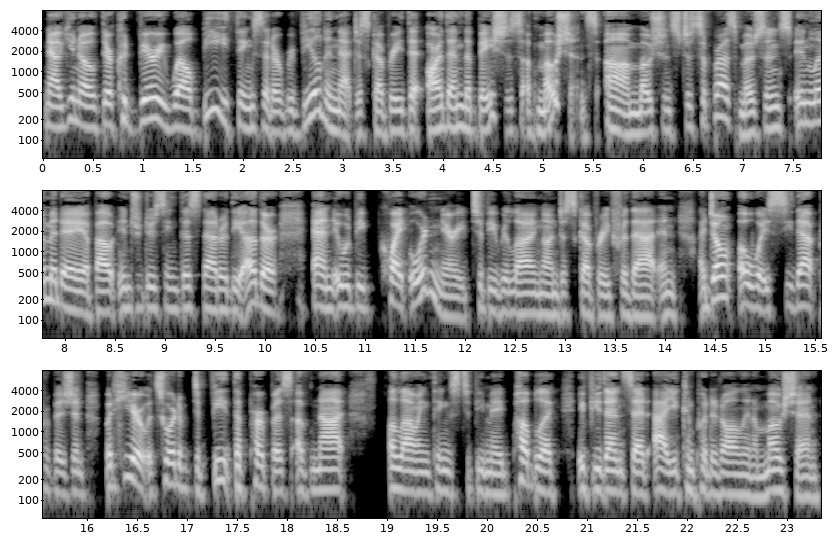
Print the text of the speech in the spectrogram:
Now, you know, there could very well be things that are revealed in that discovery that are then the basis of motions, um, motions to suppress, motions in limine about introducing this, that, or the other. And it would be quite ordinary to be relying on discovery for that. And I don't always see that provision, but here it would sort of defeat the purpose of not allowing things to be made public if you then said, ah, you can put it all in a motion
